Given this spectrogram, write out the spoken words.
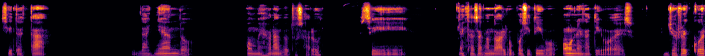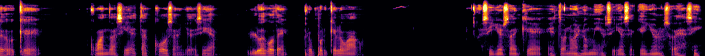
si te está dañando o mejorando tu salud, si estás sacando algo positivo o negativo de eso. Yo recuerdo que cuando hacía estas cosas, yo decía, luego de, pero ¿por qué lo hago? Si yo sé que esto no es lo mío, si yo sé que yo no soy así.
